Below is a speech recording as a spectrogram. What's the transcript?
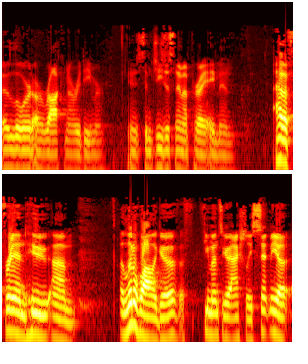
O Lord, our rock and our redeemer. And it's in Jesus' name I pray, amen. I have a friend who, um, a little while ago, a few months ago actually, sent me a,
